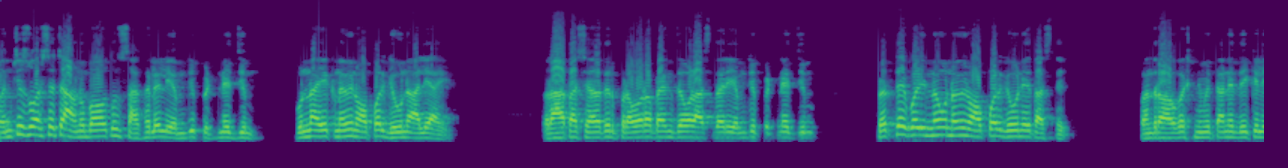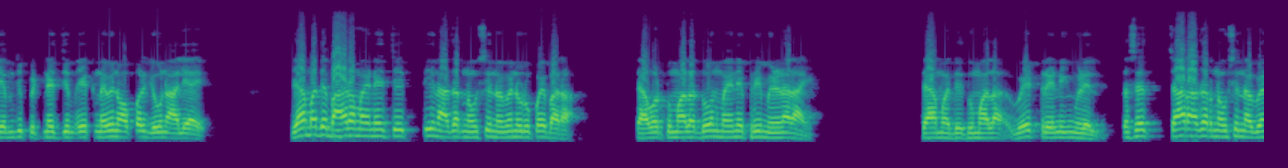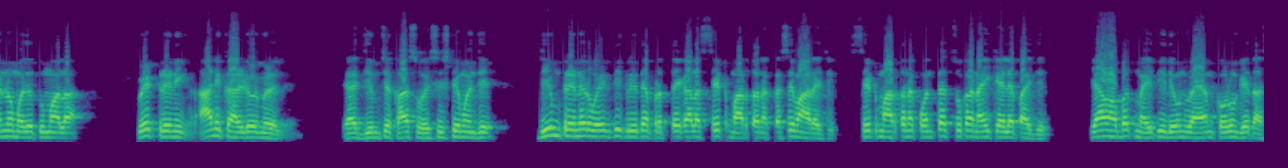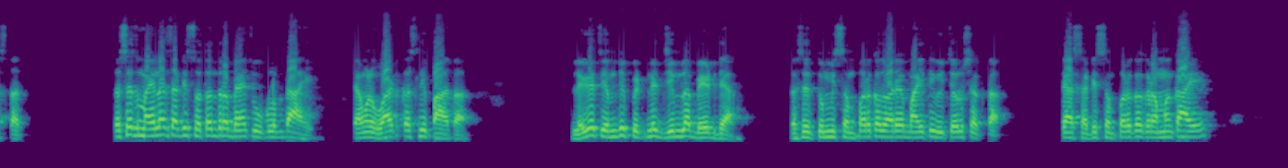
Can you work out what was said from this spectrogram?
पंचवीस वर्षाच्या अनुभवातून साकारलेली एम जी फिटनेस जिम पुन्हा एक नवीन ऑफर घेऊन आली आहे. राहता शहरातील प्रवरा बँक जवळ असणारी एम जी फिटनेस जिम प्रत्येक वेळी नवनवीन ऑफर घेऊन येत असते. पंधरा ऑगस्ट निमित्ताने देखील एम जी फिटनेस जिम एक नवीन ऑफर घेऊन आली आहे. यामध्ये बारा महिन्याचे तीन हजार नऊशे नव्याण्णव रुपये भरा. त्यावर तुम्हाला दोन महिने फ्री मिळणार आहे. त्यामध्ये तुम्हाला वेट ट्रेनिंग मिळेल. तसेच चार हजार नऊशे नव्याण्णवमध्ये तुम्हाला वेट ट्रेनिंग आणि कार्डिओ मिळेल. या जिमचे खास वैशिष्ट्य म्हणजे जिम ट्रेनर वैयक्तिकरित्या प्रत्येकाला सेट मारताना कसे मारायचे? सेट मारताना कोणत्याच चुका नाही केल्या पाहिजे? याबाबत माहिती देऊन व्यायाम करून घेत असतात. तसेच महिलांसाठी स्वतंत्र बँच उपलब्ध आहे. त्यामुळे वाट कसली पाहता? लगेच एम जी फिटनेस जिमला भेट द्या. तसेच तुम्ही संपर्कद्वारे माहिती विचारू शकता. त्यासाठी संपर्क क्रमांक आहे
